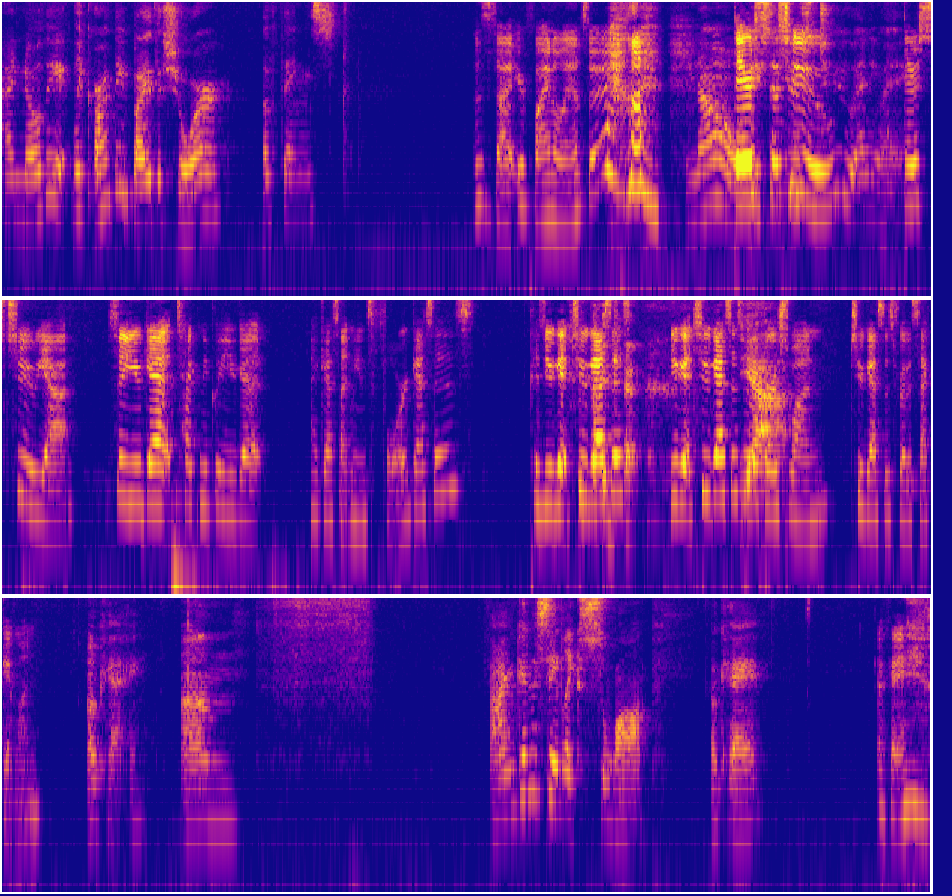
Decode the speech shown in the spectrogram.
I know they like aren't they by the shore of things? Is that your final answer? No. There's two. There's two anyway. There's two, yeah. So you get technically you get I guess that means four guesses. Cuz you get two guesses. You get two guesses for Yeah. the first one, two guesses for the second one. Okay. Um I'm gonna say like swamp. Okay. Okay.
